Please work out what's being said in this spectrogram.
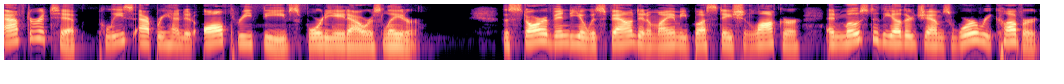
After a tip, police apprehended all three thieves 48 hours later. The Star of India was found in a Miami bus station locker, and most of the other gems were recovered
